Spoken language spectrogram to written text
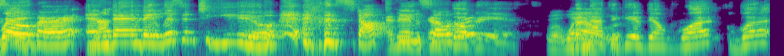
wait. sober, and Not- then they listened to you, and then stopped And being become sober. well, but not to give them what? What?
